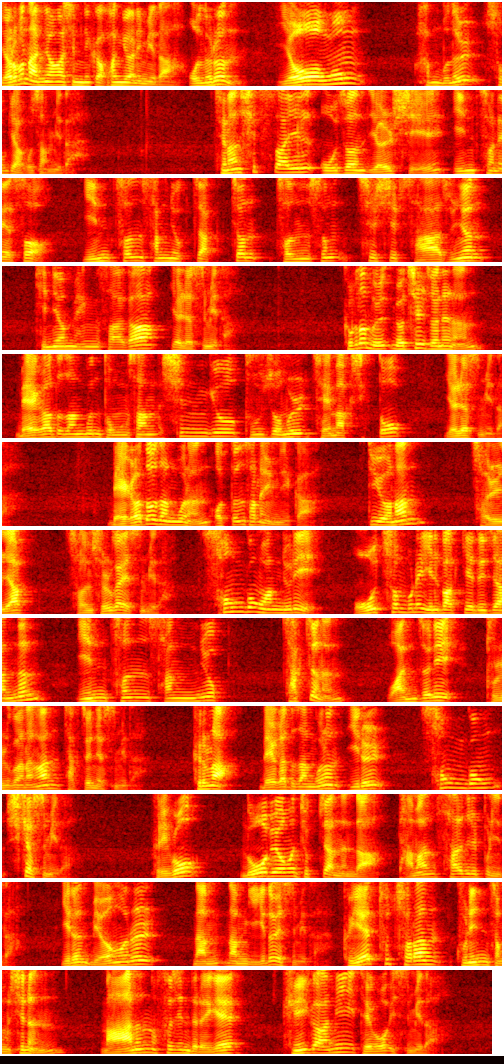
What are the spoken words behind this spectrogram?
여러분 안녕하십니까 황교안입니다. 오늘은 영웅 한 분을 소개하고자 합니다. 지난 14일 오전 10시 인천에서 인천 상륙작전 전승 74주년 기념 행사가 열렸습니다. 그보다 며- 며칠 전에는 메가더 장군 동상 신규 부조물 제막식도 열렸습니다. 메가더 장군은 어떤 사람입니까? 뛰어난 전략 전술가였습니다. 성공 확률이 5천분의 1밖에 되지 않는 인천 상륙 작전은 완전히 불가능한 작전이었습니다. 그러나 메가더 장군은 이를 성공시켰습니다. 그리고 노병은 죽지 않는다. 다만 사라질 뿐이다. 이런 명언을 남, 남기기도 했습니다. 그의 투철한 군인 정신은 많은 후진들에게 귀감이 되고 있습니다.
